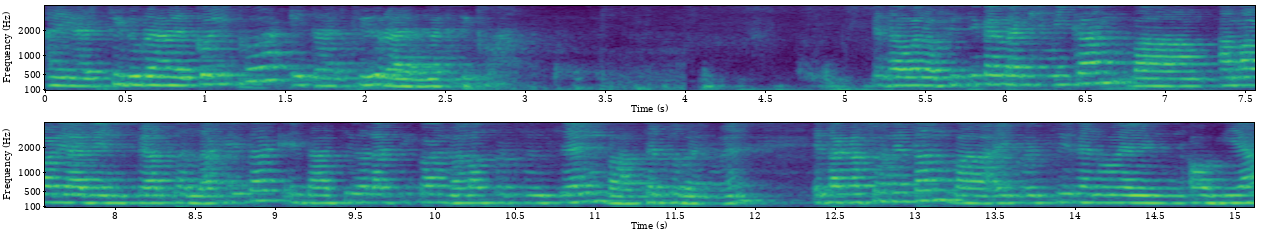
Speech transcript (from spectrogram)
E, hartzidura alkoholikoa eta hartzidura laktikoa. Eta, bueno, fizika eta kimikan, ba, ama horrearen pehatza aldaketak eta azido laktikoa nola sortzen zen, ba, aztertu genuen. Eta kasu honetan, ba, ekoitzi genuen ogia,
